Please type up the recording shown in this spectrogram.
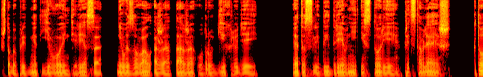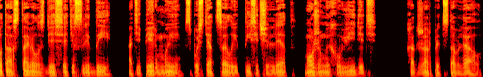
чтобы предмет его интереса не вызывал ажиотажа у других людей. Это следы древней истории, представляешь? Кто-то оставил здесь эти следы, а теперь мы, спустя целые тысячи лет, Можем их увидеть. Хаджар представлял.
